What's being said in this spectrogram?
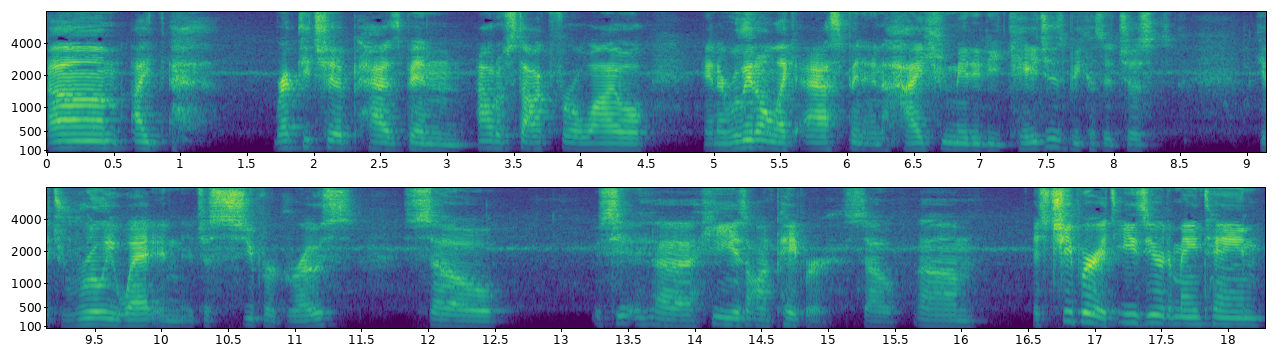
Um, I ReptiChip has been out of stock for a while, and I really don't like Aspen in high humidity cages because it just gets really wet and it's just super gross. So see, uh, he is on paper. So um, it's cheaper, it's easier to maintain,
